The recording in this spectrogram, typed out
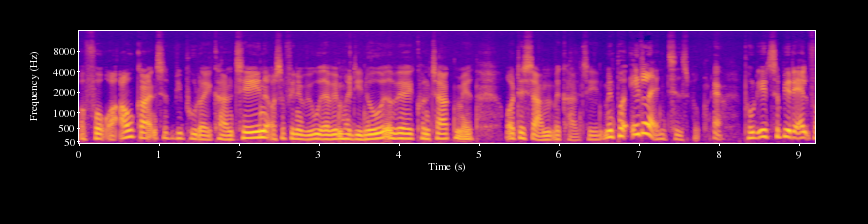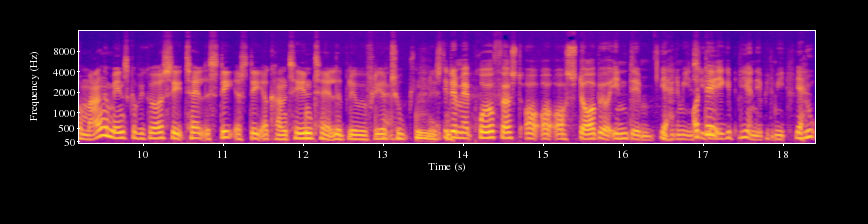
og for at afgrænse. Vi putter i karantæne, og så finder vi ud af, hvem har de nået at være i kontakt med, og det samme med karantæne. Men på et eller andet tidspunkt, ja. Punkt et, så bliver det alt for mange mennesker. Vi kan også se, at tallet steg og steg, og karantænetallet blev jo flere ja. tusind næsten. Det der med at prøve først at, at, at stoppe og inddæmme ja. epidemien, og sige, det, at det ikke bliver en epidemi. Ja. Nu,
